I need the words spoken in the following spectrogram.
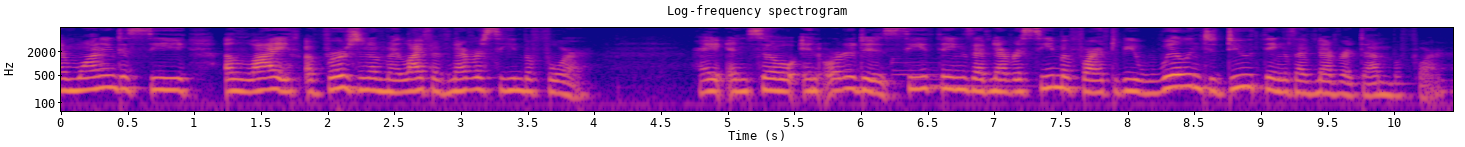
I'm wanting to see a life, a version of my life I've never seen before right? And so, in order to see things I've never seen before, I have to be willing to do things I've never done before.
